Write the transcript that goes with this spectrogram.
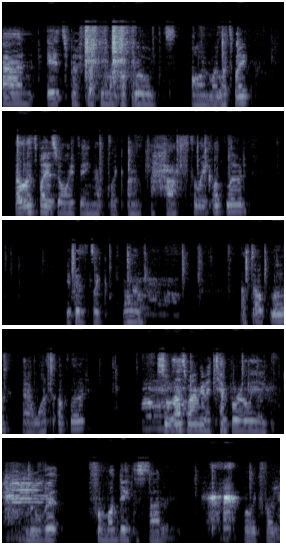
and it's been affecting my uploads on my Let's Play. Now, Let's Play is the only thing that's, like, I have to, like, upload, because it's like one I have to upload and I want to upload. So that's why I'm gonna temporarily like move it from Monday to Saturday. Or like Friday.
